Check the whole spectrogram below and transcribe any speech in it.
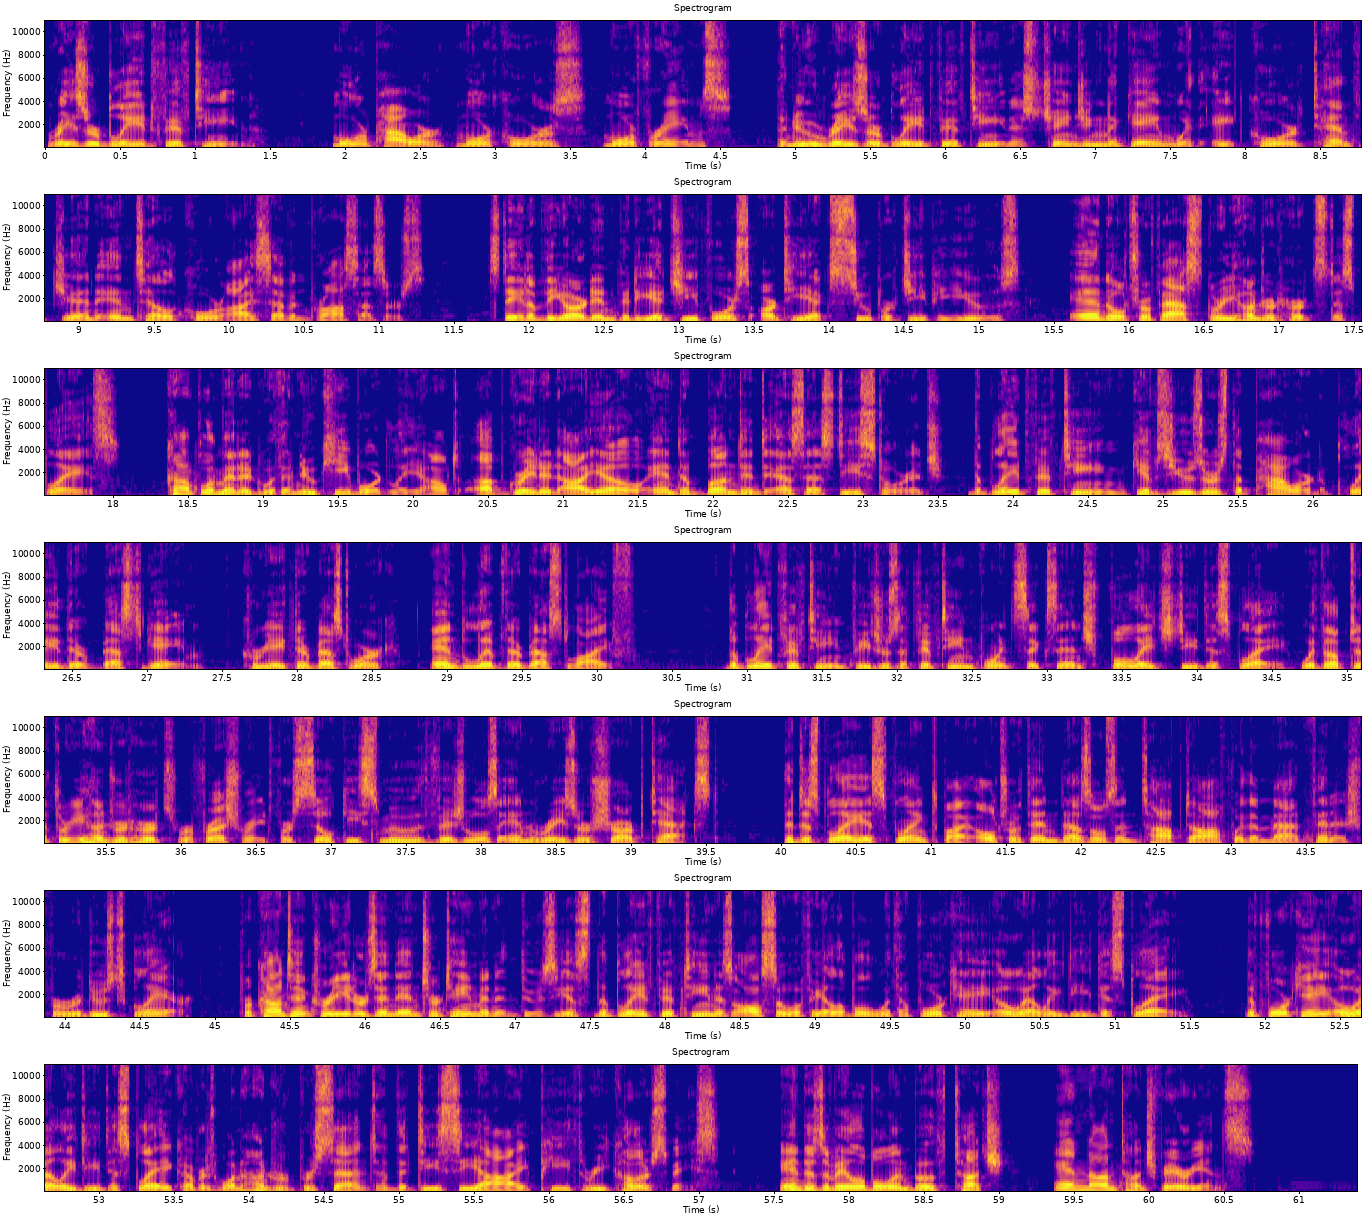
Razer Blade 15. More power, more cores, more frames. The new Razer Blade 15 is changing the game with 8 core 10th gen Intel Core i7 processors, state of the art NVIDIA GeForce RTX Super GPUs, and ultra-fast 300Hz displays, Complemented with a new keyboard layout, upgraded I/O, and abundant SSD storage, the Blade 15 gives users the power to play their best game, create their best work, and live their best life. The Blade 15 features a 15.6-inch Full HD display with up to 300 Hz refresh rate for silky smooth visuals and razor-sharp text. The display is flanked by ultra-thin bezels and topped off with a matte finish for reduced glare. For content creators and entertainment enthusiasts, the Blade 15 is also available with a 4K OLED display. The 4K OLED display covers 100% of the DCI P3 color space and is available in both touch and non touch variants.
